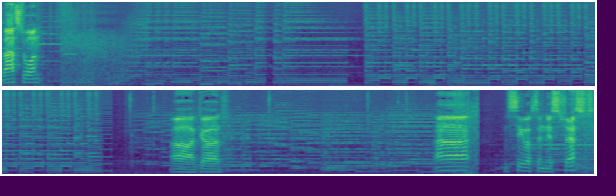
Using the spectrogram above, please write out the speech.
Last one. Oh, God. Uh, let's see what's in this chest.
